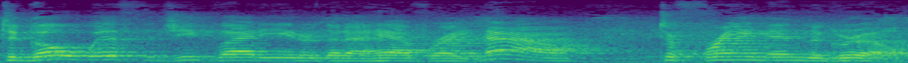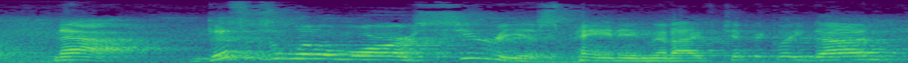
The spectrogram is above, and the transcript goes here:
to go with the Jeep Gladiator that I have right now to frame in the grille. Now, this is a little more serious painting than I've typically done.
